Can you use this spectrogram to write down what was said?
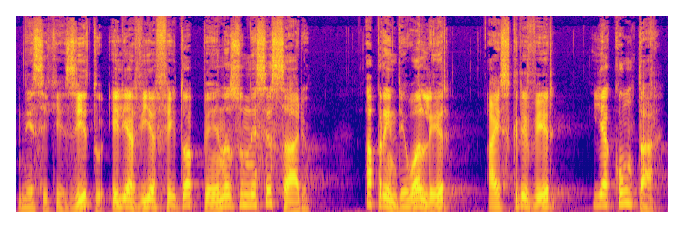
Nesse quesito, ele havia feito apenas o necessário. Aprendeu a ler, a escrever e a contar.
